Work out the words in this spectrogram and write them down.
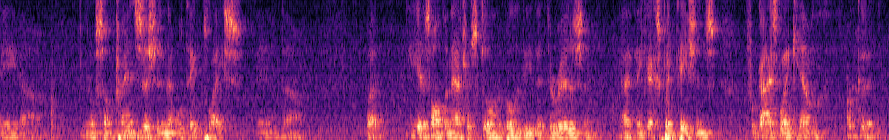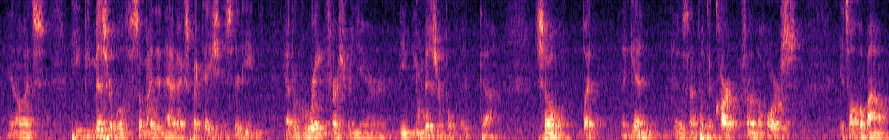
a, a, uh, you know, some transition that will take place. And, uh, but he has all the natural skill and ability that there is. and I think expectations for guys like him are good. You know, it's, he'd be miserable if somebody didn't have expectations that he'd have a great freshman year. He'd be miserable. It, uh, so, but again, you know, not put the cart in front of the horse. It's all about,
